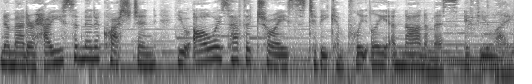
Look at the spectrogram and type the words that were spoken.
No matter how you submit a question, you always have the choice to be completely anonymous if you like.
